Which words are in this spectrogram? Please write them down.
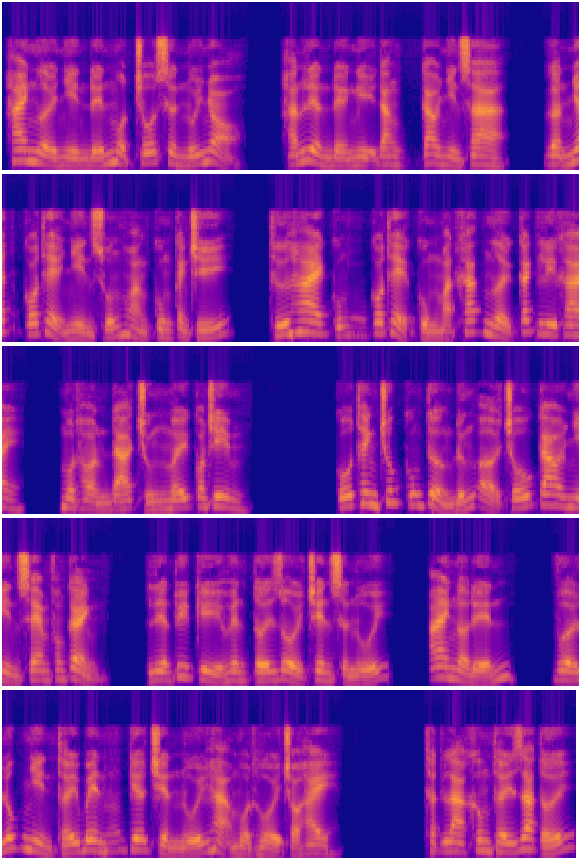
hai người nhìn đến một chỗ sườn núi nhỏ, hắn liền đề nghị đăng cao nhìn xa, gần nhất có thể nhìn xuống hoàng cung cảnh trí, thứ hai cũng có thể cùng mặt khác người cách ly khai, một hòn đá trúng mấy con chim. Cố Thanh Trúc cũng tưởng đứng ở chỗ cao nhìn xem phong cảnh, liền tuy kỳ huyên tới rồi trên sườn núi, ai ngờ đến, vừa lúc nhìn thấy bên kia triển núi hạ một hồi cho hay. Thật là không thấy ra tới,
